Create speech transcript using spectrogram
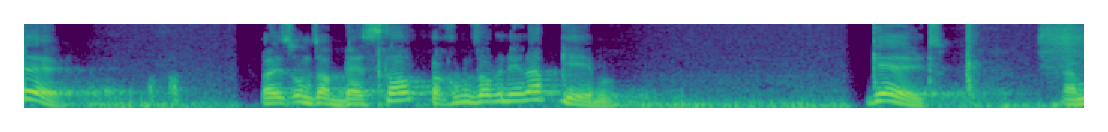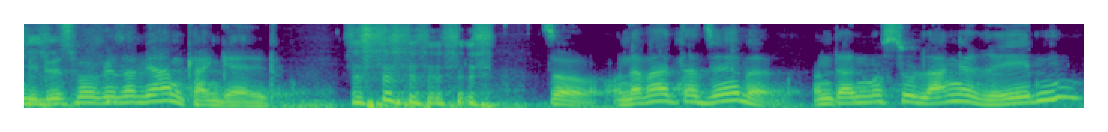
nee, weil ist unser Bester, warum sollen wir den abgeben? Geld. Dann haben die Duisburger gesagt, wir haben kein Geld. so, und da war dasselbe. Und dann musst du lange reden.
